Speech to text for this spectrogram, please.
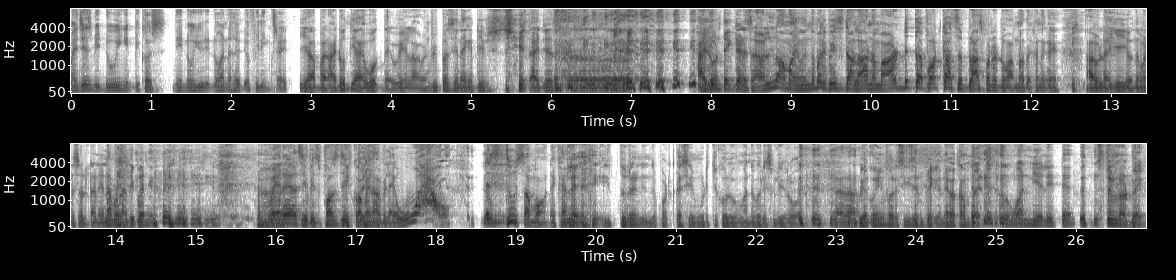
might just be doing it because they know you didn't want to hurt your feelings, right? Yeah, but I don't think I work that way. lah. When people say negative shit, I just uh, I don't take that as like, அல்லாமா இவன் இந்த மாதிரி பேசிட்டாளா நம்ம அடுத்த பாட்காஸ்ட் பிளாஸ் பண்ணட்டும் I'm not that kind of guy. I will like, ஐயோ இந்த மாதிரி சொல்லிட்டானே என்ன பண்ணலாம் தீபன் Where else if it's positive comment I'll be like, wow, let's do some more. That kind of இத்துடன் இந்த பாட்காஸ்டை முடித்துக்கொள்வோம் அந்த மாதிரி சொல்லிடுவோம் we are going for a season break and never come back One year later. still not back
